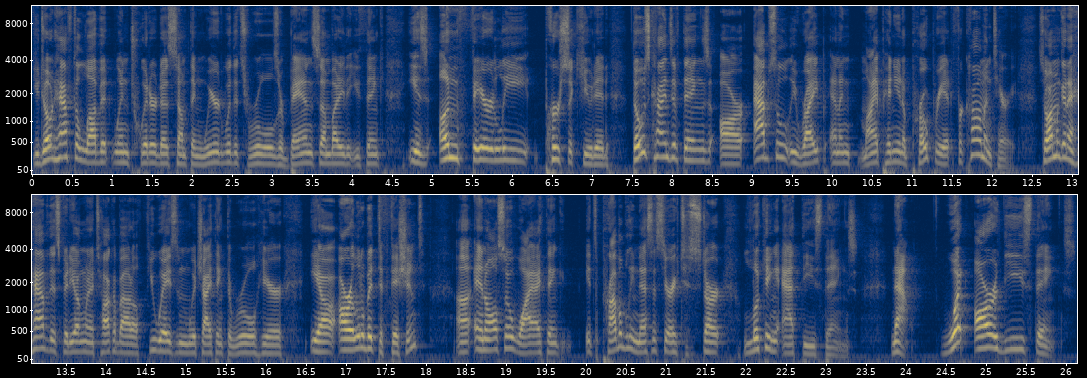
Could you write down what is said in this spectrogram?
you don't have to love it when Twitter does something weird with its rules or bans somebody that you think is unfairly persecuted. Those kinds of things are absolutely ripe and, in my opinion, appropriate for commentary. So I'm going to have this video. I'm going to talk about a few ways in which I think the rule here are a little bit deficient uh, and also why I think it's probably necessary to start looking at these things. Now, what are these things?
